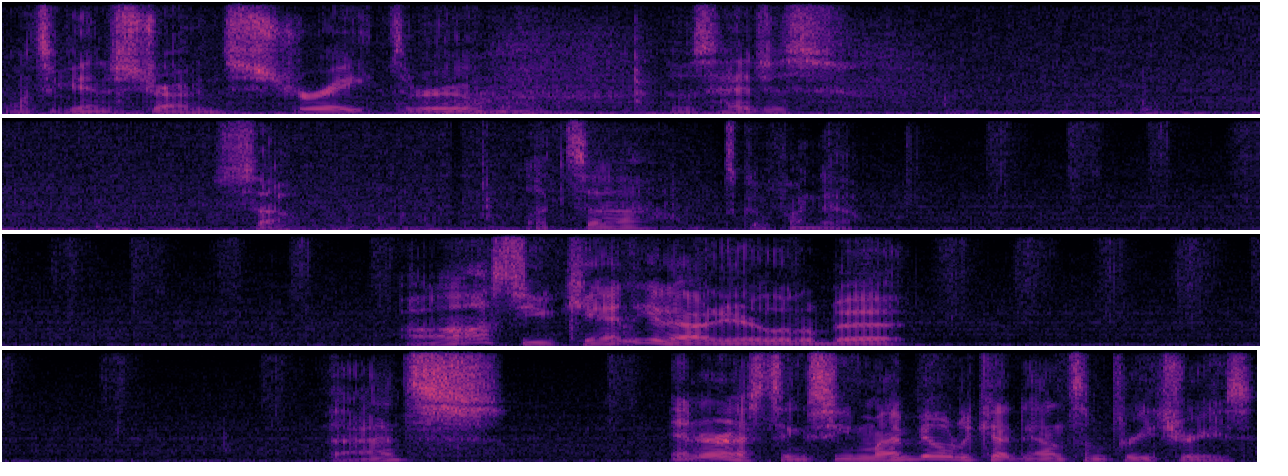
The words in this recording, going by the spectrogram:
Once again, just driving straight through those hedges. So, let's uh, let's go find out. Ah, so you can get out of here a little bit. That's interesting. So you might be able to cut down some free trees.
